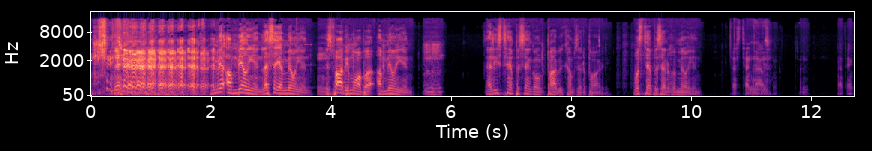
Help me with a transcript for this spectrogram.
A million. Let's say a 1000000 Mm. It's probably more, but a 1000000 Mm-hmm. At least ten percent gonna probably come to the party. What's ten percent of a million? That's ten thousand. I think.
